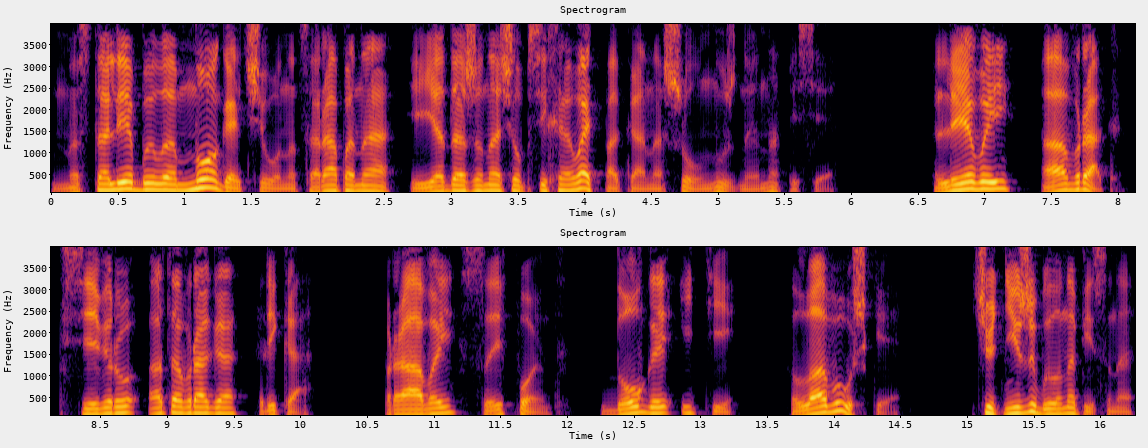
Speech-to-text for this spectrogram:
На столе было много чего нацарапано, и я даже начал психовать, пока нашел нужные надписи. Левый — овраг, К северу от оврага река. Правый — сейфпоинт. Долго идти. Ловушки. Чуть ниже было написано.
